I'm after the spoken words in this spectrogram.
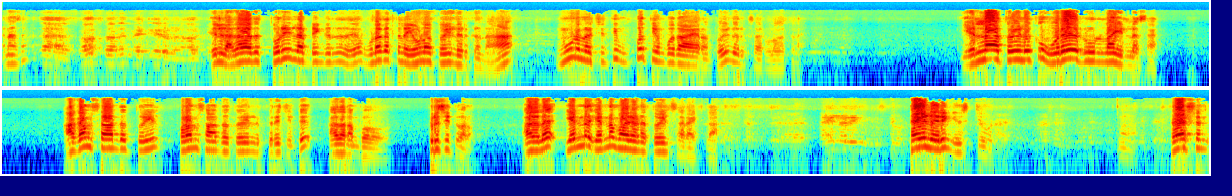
என்ன சார்? இல்ல அதாவது தொழில் அப்படிங்கிறது உலகத்துல எவ்வளவு தொழில் இருக்குன்னா மூணு லட்சத்தி முப்பத்தி ஒன்பதாயிரம் தொழில் இருக்கு சார் உலகத்துல. எல்லா தொழிலுக்கும் ஒரே ரூல்லாம் இல்ல சார். அகம் சார்ந்த தொழில் புறம் சார்ந்த தொழில் பிரிச்சுட்டு அதை நம்ம பிரிச்சுட்டு வரோம். அதுல என்ன என்ன மாதிரியான தொழில் சார் ஆக்சுவலா? Tailoring institute fashion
